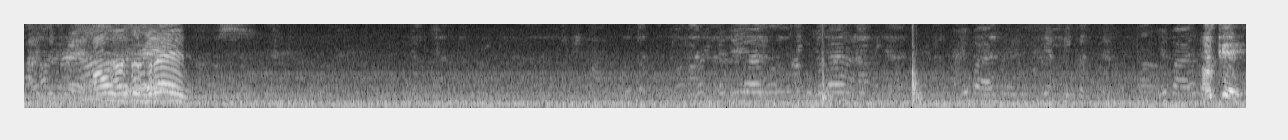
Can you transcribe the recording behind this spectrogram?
House of bread. Okay.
